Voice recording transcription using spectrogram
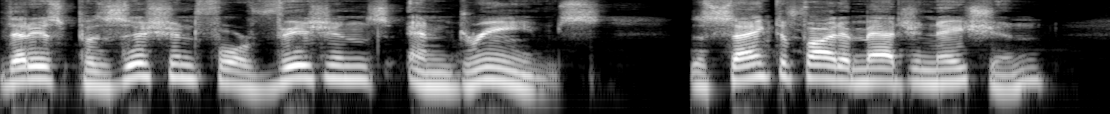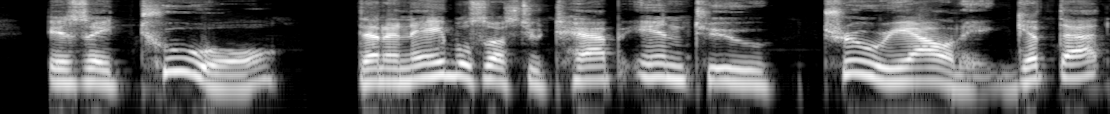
that is positioned for visions and dreams. The sanctified imagination is a tool that enables us to tap into true reality. Get that?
